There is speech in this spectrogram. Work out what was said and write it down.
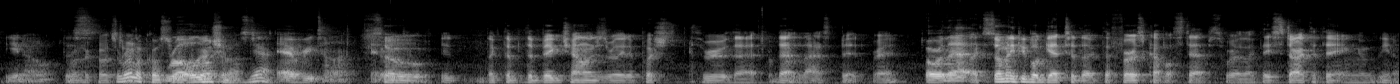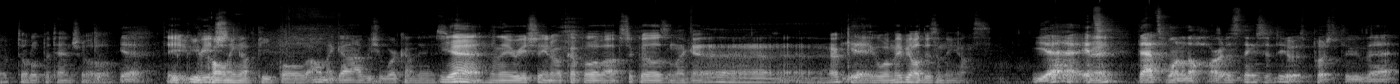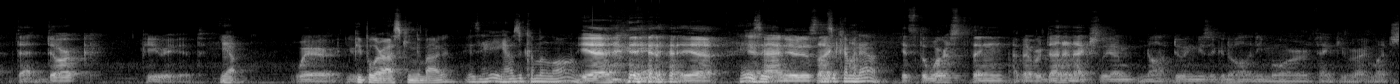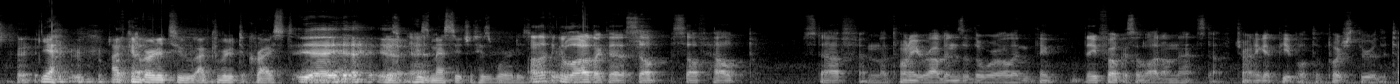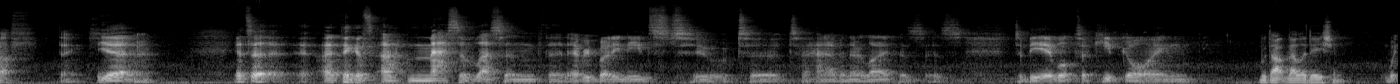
you know, the Roller coaster. It's a roller coaster. roller emotional. coaster Yeah. every time. every time. So, it, like the the big challenge is really to push through that that last bit, right? or that Like so many people get to the the first couple steps where like they start the thing, you know, total potential. yeah. They You're, you're reach, calling up people. Oh my God, we should work on this. Yeah, and they reach you know a couple of obstacles and like, uh, okay, Yeah. well maybe I'll do something else. Yeah, it's Right? that's one of the hardest things to do is push through that that dark period Yeah. where you, People are asking about it. Is hey, how's it coming along? Yeah, yeah. Hey, is it- and you're just like, it coming ah, out? It's the worst thing I've ever done, and actually, I'm not doing music at all anymore. Thank you very much. Yeah, I've converted to I've converted to Christ. Yeah, yeah, uh, His, yeah. his message, his word is. Oh, I think a lot of like the self self help stuff and the Tony Robbins of the world, and think they focus a lot on that stuff, trying to get people to push through the tough things. Yeah. right? It's a. I think it's a massive lesson that everybody needs to to to have in their life is is to be able to keep going. without validation.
